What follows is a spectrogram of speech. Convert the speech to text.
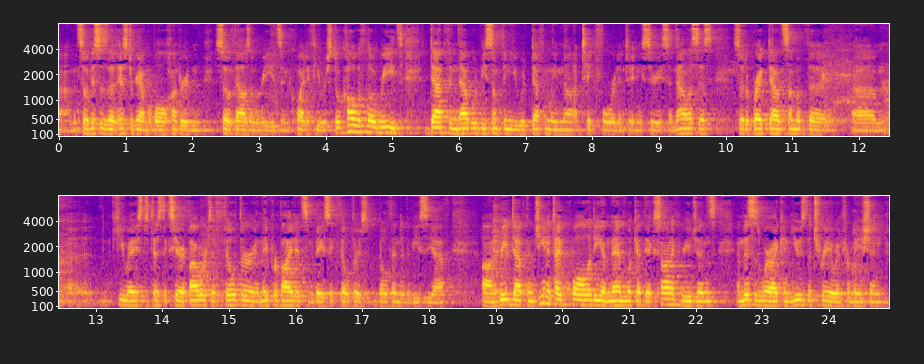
Um, and so this is a histogram of all 100 and so thousand reads, and quite a few are still called with low reads depth, and that would be something you would definitely not take forward into any serious analysis. So to break down some of the um, uh, QA statistics here, if I were to filter, and they provided some basic filters built into the VCF, on read depth and genotype quality, and then look at the exonic regions. And this is where I can use the trio information.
